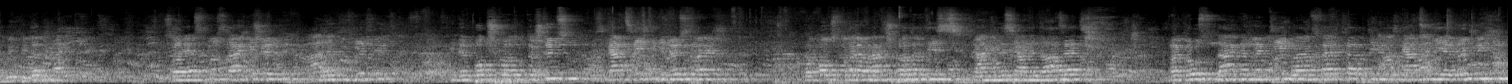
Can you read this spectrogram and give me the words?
Hovik, bitte. So, erstmals Dankeschön an alle, die hier sind, die den Boxsport unterstützen. Das ist ganz wichtig in Österreich. Der Boxsport ein Randsportart ist. Danke, dass ihr alle da seid. Mal großen Dank an mein Team, Lions Fight Club, die mir das Ganze hier ermöglichen.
